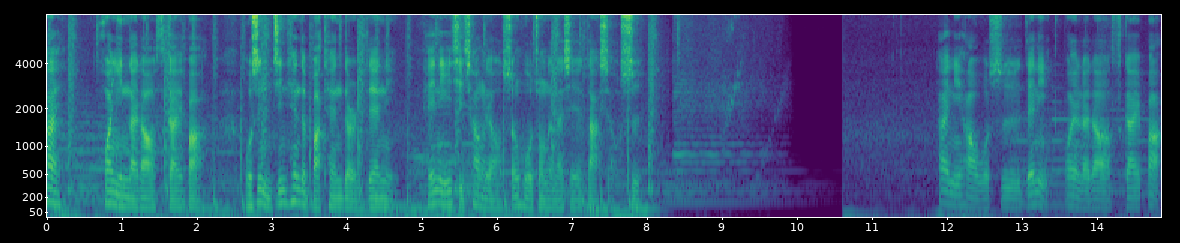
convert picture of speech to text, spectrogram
嗨，欢迎来到 Sky Bar，我是你今天的 bartender Danny，陪你一起畅聊生活中的那些大小事。嗨，你好，我是 Danny，欢迎来到 Sky Bar，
